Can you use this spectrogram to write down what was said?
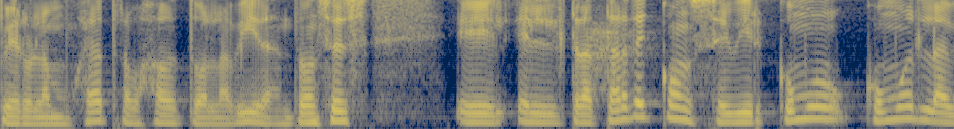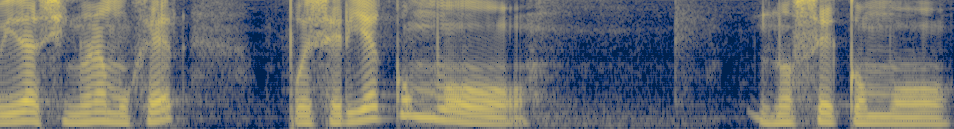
pero la mujer ha trabajado toda la vida. Entonces, el, tratar de concebir cómo, cómo es la vida sin una mujer, pues sería como, no sé, como,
